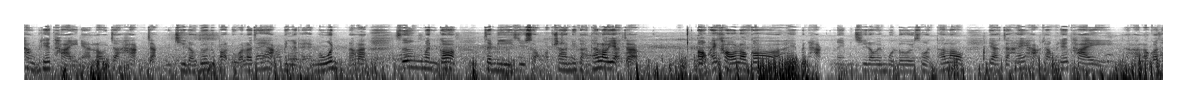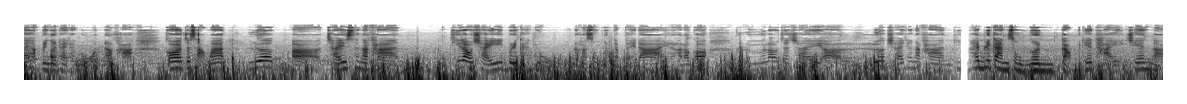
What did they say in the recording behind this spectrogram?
ทางประเทศไทยเนี่ยเราจะหักจากบัญชีเราด้วยหรือเปล่าหรือว่าเราจะให้หักเป็นเงินไทยทางนู้นนะคะ ซึ่งมันก็จะมีอยู่สองออปชันด้วยกัน ถ้าเราอยากจะออกให้เขาเราก็ให้มันหักในบัญชีเราไปหมดเลย ส่วนถ้าเราอยากจะให้หักทางประเทศไทยนะคะเราก็ให้หักเป็นเงินไทยทางโน้นนะคะ ก็จะสามารถเลือกอใช้ธนาคารที่เราใช้บริการอยู่นะคะส่งเงินกลับไทยได้นะคะแล้วก็หรือเราจะใช้เอ่อเลือกใช้ธนาคารที่ ให้บริการส่งเงินกลับประเทศไทย อย่างเช่นอ่า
